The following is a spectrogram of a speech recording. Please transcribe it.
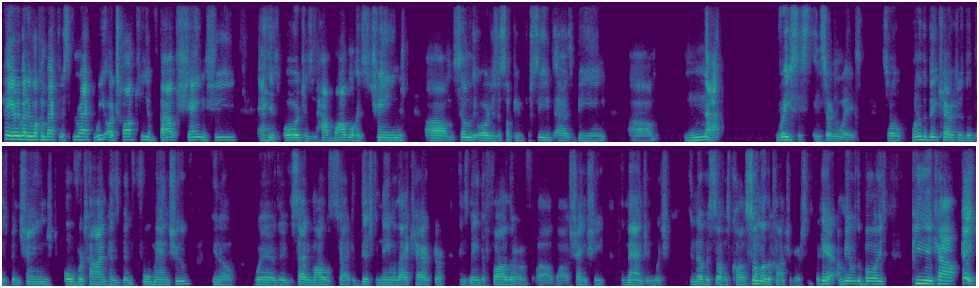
Hey, everybody, welcome back to the Spinner Rack. We are talking about Shang-Chi and his origins and how Marvel has changed um, some of the origins that some people perceived as being um, not racist in certain ways. So one of the big characters that has been changed over time has been Fu Manchu, you know, where they decided Marvel decided to ditch the name of that character and has made the father of, of uh, Shang-Chi the Mandarin, which in of itself has caused some other controversies. But here, I'm here with the boys, P and Cal. Hey,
